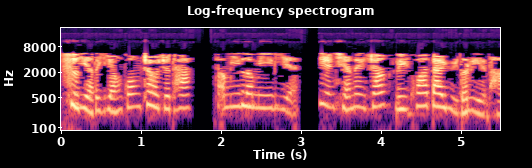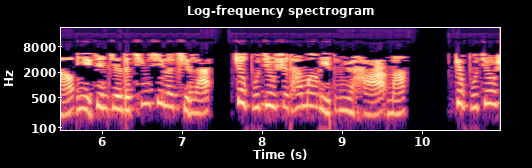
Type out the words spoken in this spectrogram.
刺眼的阳光照着他，他眯了眯眼，眼前那张梨花带雨的脸庞也渐渐的清晰了起来。这不就是他梦里的女孩吗？这不就是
